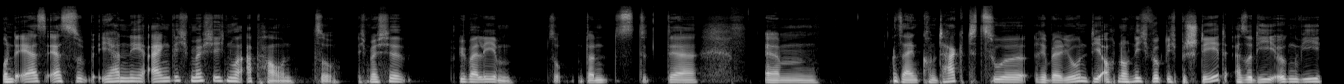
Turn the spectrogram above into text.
Und er ist erst so, ja, nee, eigentlich möchte ich nur abhauen. So, ich möchte überleben. So, und dann ist der, ähm, sein Kontakt zur Rebellion, die auch noch nicht wirklich besteht, also die irgendwie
